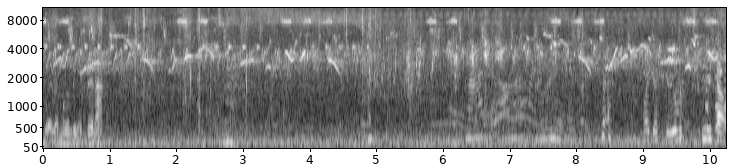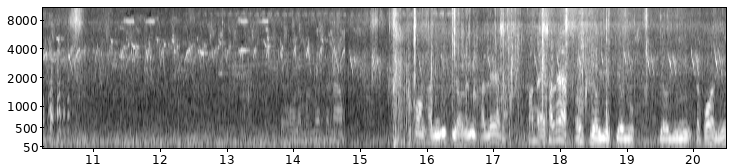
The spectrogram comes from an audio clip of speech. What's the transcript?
สวยแล้วมือเบรกด้วยนะว่าจะซื้อมันซื้อแล้วแล้วมันไม่สนามตะกร้องคันนี้ไม่เกี่ยวนะนี่คันแรกอะคันไหนคันแรกเออเกี่ยวอยู่เกี่ยวอยู่เกี่ยวอยู่นี่ตะกร้อนี้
